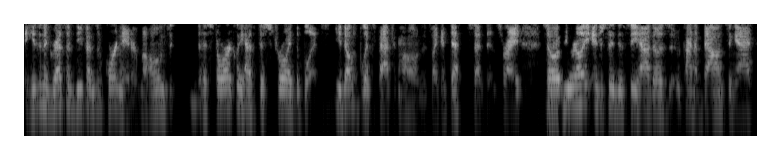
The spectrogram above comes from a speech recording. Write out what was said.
he's an aggressive defensive coordinator. Mahomes historically has destroyed the blitz. You don't blitz Patrick Mahomes. It's like a death sentence, right? So right. it'd be really interesting to see how those kind of balancing act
